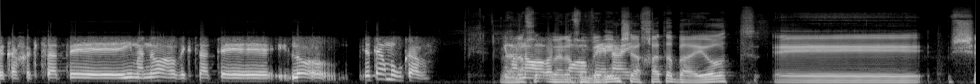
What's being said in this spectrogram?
וככה קצת עם הנוער זה קצת לא, יותר מורכב. ואנחנו, ואנחנו מבינים בעיניי. שאחת הבעיות אה, ש,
